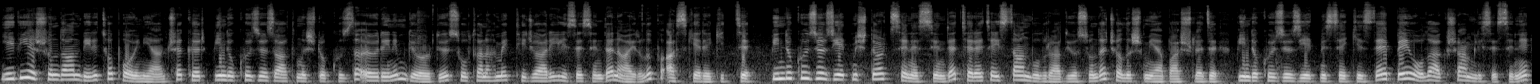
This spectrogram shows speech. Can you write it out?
7 yaşından beri top oynayan Çakır, 1969'da öğrenim gördüğü Sultanahmet Ticari Lisesi'nden ayrılıp askere gitti. 1974 senesinde TRT İstanbul Radyosu'nda çalışmaya başladı. 1978'de Beyoğlu Akşam Lisesi'ni,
